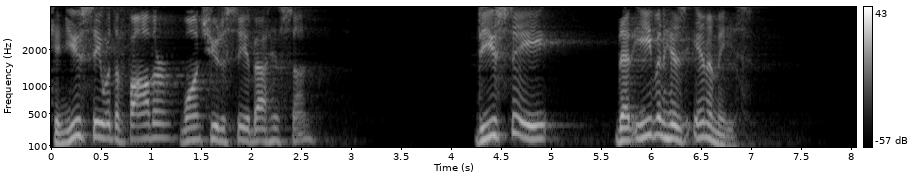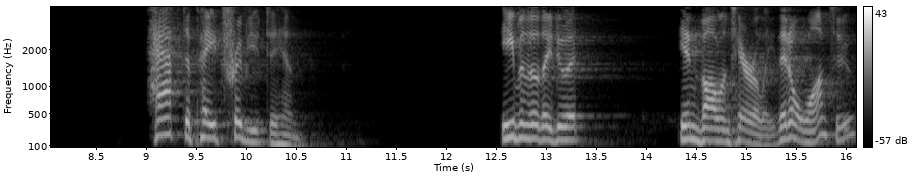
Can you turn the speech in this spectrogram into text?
Can you see what the Father wants you to see about His Son? Do you see that even His enemies have to pay tribute to Him, even though they do it involuntarily? They don't want to.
